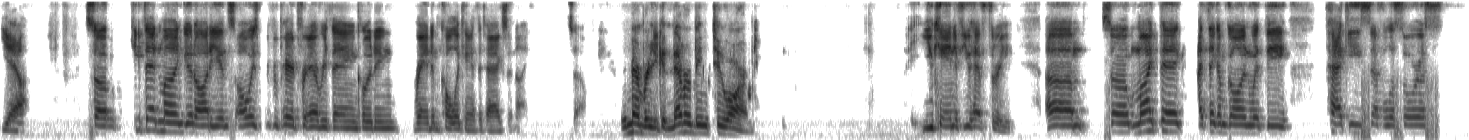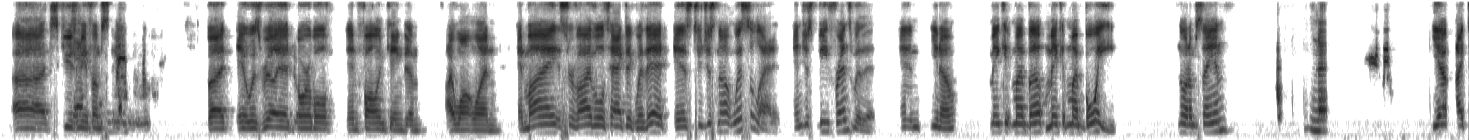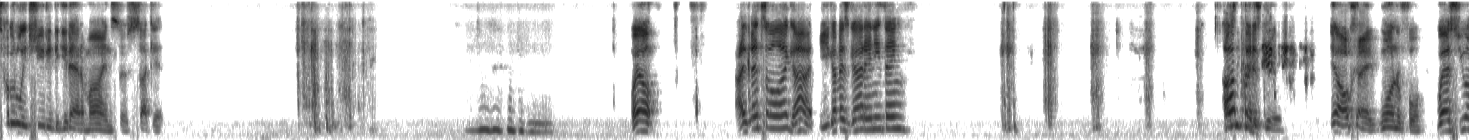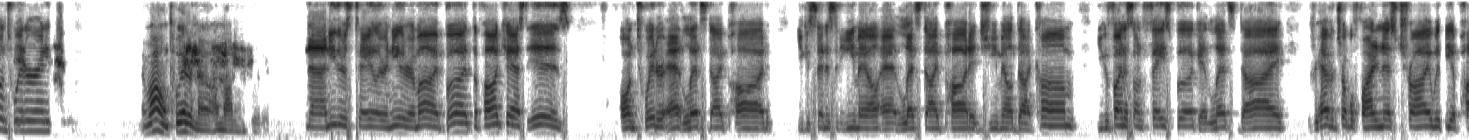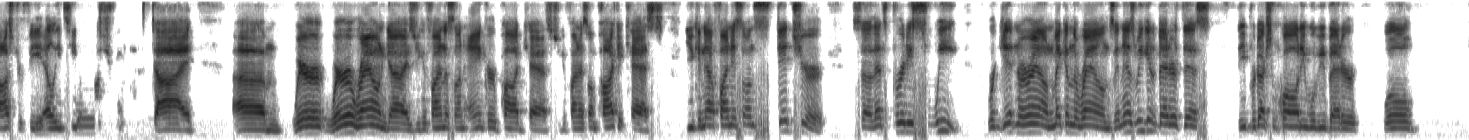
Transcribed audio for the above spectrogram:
Yeah, so keep that in mind, good audience. Always be prepared for everything, including random coelacanth attacks at night. So remember, you can never be too armed. You can if you have three. Um, so my pick, I think I'm going with the Pachycephalosaurus. Uh, excuse me if I'm saying, but it was really adorable in Fallen Kingdom. I want one. And my survival tactic with it is to just not whistle at it and just be friends with it. And, you know, make it my bu- make it my boy. Know what I'm saying? No. Yeah, I totally cheated to get out of mine, so suck it. well, I, that's all I got. You guys got anything? I'm pretty good. Yeah, okay, wonderful. Wes, you on Twitter or anything? Am I on Twitter? No, I'm not on Twitter. Nah, neither is Taylor, and neither am I. But the podcast is on Twitter at Let's Die Pod. You can send us an email at let's die pod at gmail.com. You can find us on Facebook at Let's Die. If you're having trouble finding us, try with the apostrophe, L T apostrophe, die. Um, we're we're around, guys. You can find us on Anchor Podcasts. You can find us on Pocket Casts. You can now find us on Stitcher. So that's pretty sweet. We're getting around, making the rounds, and as we get better at this, the production quality will be better. We'll,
